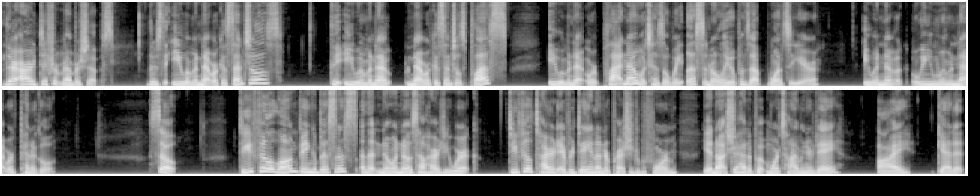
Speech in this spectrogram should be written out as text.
There are different memberships. There's the eWomen Network Essentials, the eWomen Net- Network Essentials Plus, eWomen Network Platinum, which has a waitlist and only opens up once a year, eWomen Network Pinnacle. So, do you feel alone being a business and that no one knows how hard you work? Do you feel tired every day and under pressure to perform, yet not sure how to put more time in your day? I get it.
